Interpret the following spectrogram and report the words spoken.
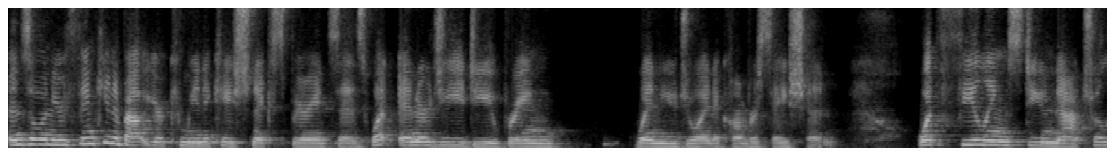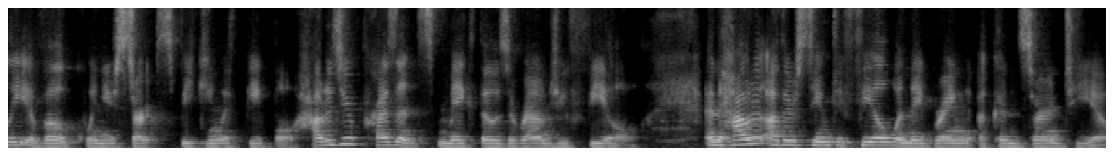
And so when you're thinking about your communication experiences, what energy do you bring when you join a conversation? What feelings do you naturally evoke when you start speaking with people? How does your presence make those around you feel? And how do others seem to feel when they bring a concern to you?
